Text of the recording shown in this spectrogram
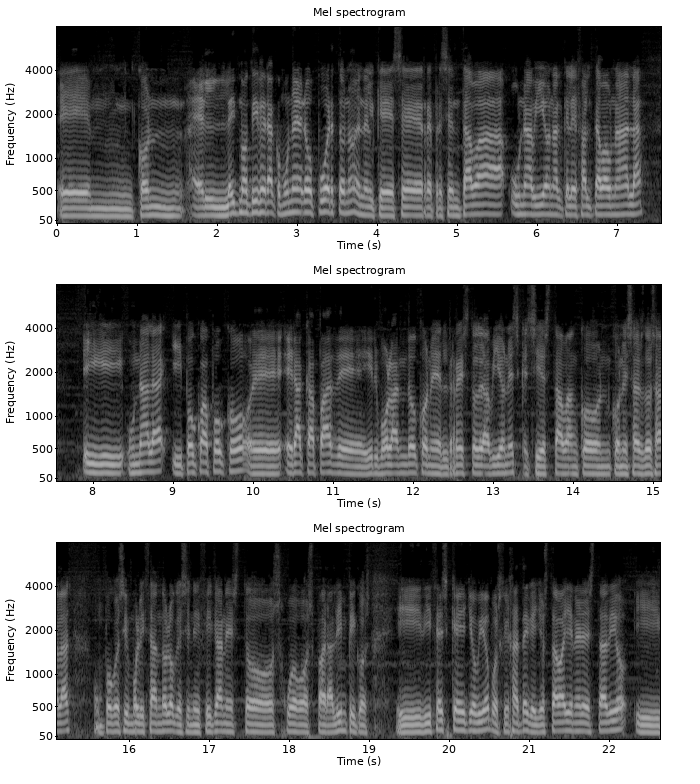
eh, con el leitmotiv era como un aeropuerto ¿no? en el que se representaba un avión al que le faltaba una ala y un ala y poco a poco eh, era capaz de ir volando con el resto de aviones que sí estaban con, con esas dos alas, un poco simbolizando lo que significan estos Juegos Paralímpicos. Y dices que llovió, pues fíjate que yo estaba ahí en el estadio y,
